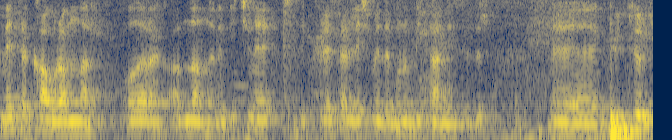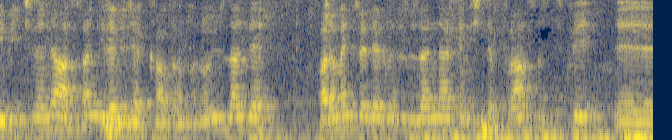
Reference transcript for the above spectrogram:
meta kavramlar olarak adlandırıp içine işte küreselleşme de bunun bir tanesidir. E, kültür gibi içine ne atsan girebilecek kavramlar. O yüzden de parametrelerimizi düzenlerken işte Fransız tipi e,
